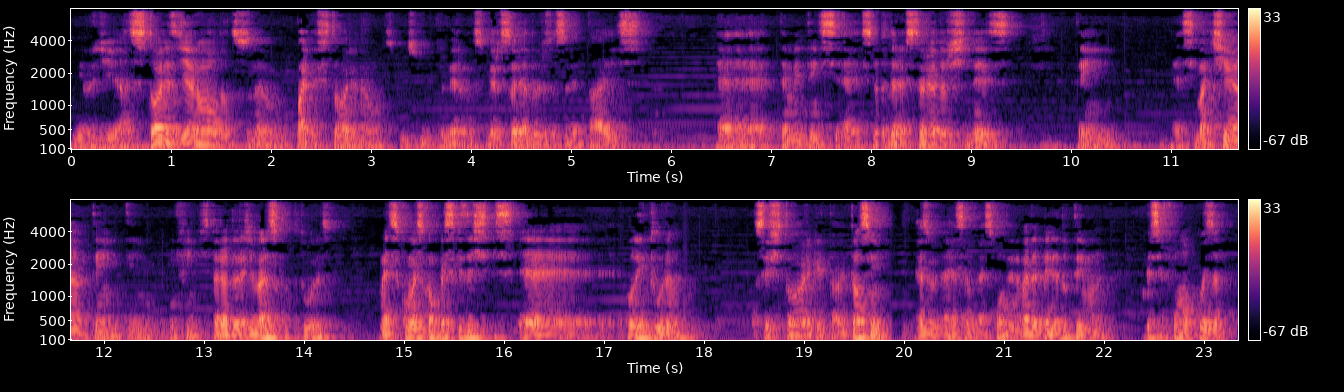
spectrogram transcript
livro de as histórias de Heródoto, né, o pai da história, né, um dos primeiros, os primeiros historiadores ocidentais. É, também tem é, historiadores chineses, tem é, Simatian, tem, tem, enfim, historiadores de várias culturas, mas começa com a pesquisa é, com leitura, né? Ser histórica e tal. Então, assim, respondendo, vai depender do tema, né? Porque se for uma coisa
